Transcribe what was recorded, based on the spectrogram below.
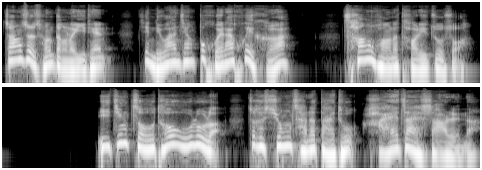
张志成等了一天，见刘安江不回来会合，仓皇的逃离住所。已经走投无路了，这个凶残的歹徒还在杀人呢。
